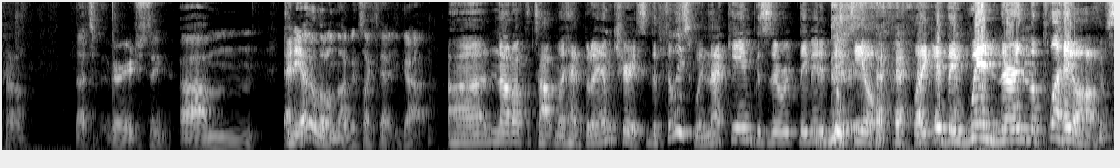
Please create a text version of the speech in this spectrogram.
So, That's very interesting. Um, any other little nuggets like that you got? uh, not off the top of my head, but I am curious. Did the Phillies win that game? Because they, were, they made a big deal. like, if they win, they're in the playoffs.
